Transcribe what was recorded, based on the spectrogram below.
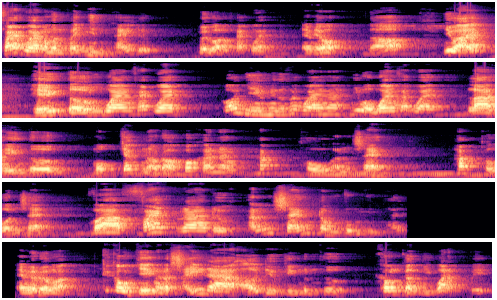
Phát quang là mình phải nhìn thấy được, mới gọi là phát quang. Em hiểu không? Đó. Như vậy, hiện tượng quang phát quang, có nhiều hiện tượng phát quang ha, nhưng mà quang phát quang là hiện tượng một chất nào đó có khả năng hấp thụ ánh sáng, hấp thụ ánh sáng và phát ra được ánh sáng trong vùng nhìn thấy. Em hiểu được không ạ? Cái câu chuyện này là xảy ra ở điều kiện bình thường không cần gì quá đặc biệt.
